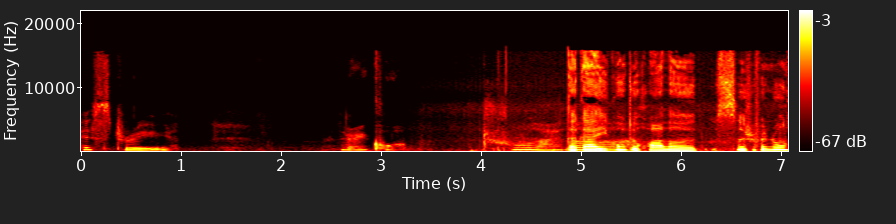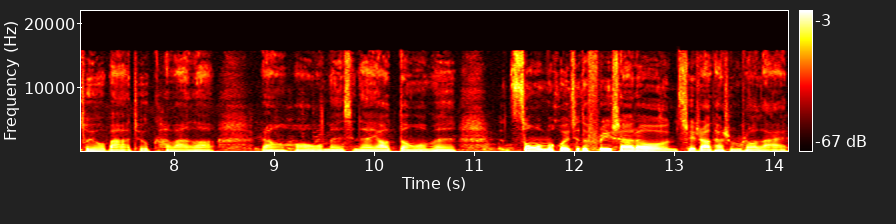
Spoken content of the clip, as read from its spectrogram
history. Very cool. 大概一共就花了四十分钟左右吧，就看完了。然后我们现在要等我们送我们回去的 free shuttle，谁知道他什么时候来？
